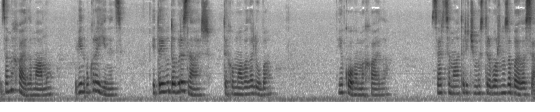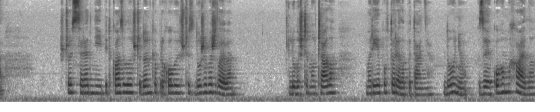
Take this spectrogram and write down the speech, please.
За Михайла, мамо, він українець, і ти його добре знаєш, тихо мовила Люба. Якого Михайла? Серце матері чомусь тривожно забилося. Щось всередині їй підказувало, що донька приховує щось дуже важливе. Люба ще мовчала. Марія повторила питання Доню, за якого Михайла?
